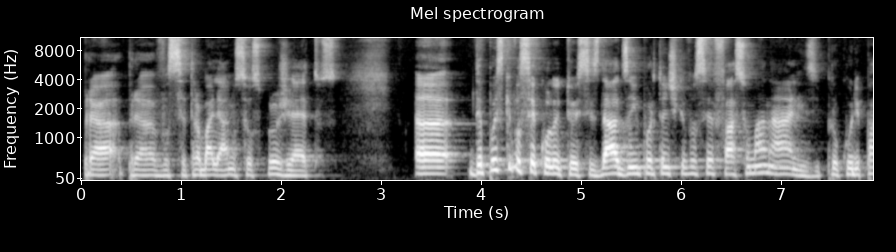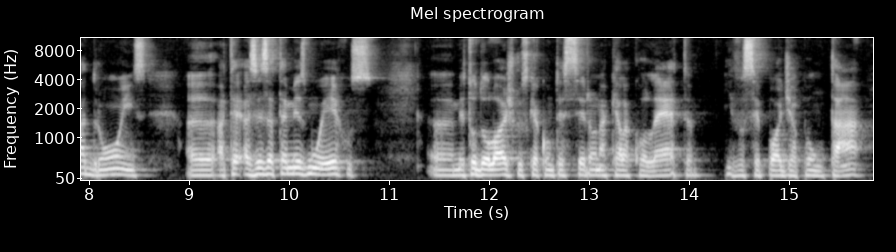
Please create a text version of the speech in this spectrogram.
para você trabalhar nos seus projetos. Uh, depois que você coletou esses dados, é importante que você faça uma análise, procure padrões, uh, até, às vezes até mesmo erros uh, metodológicos que aconteceram naquela coleta, e você pode apontar,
